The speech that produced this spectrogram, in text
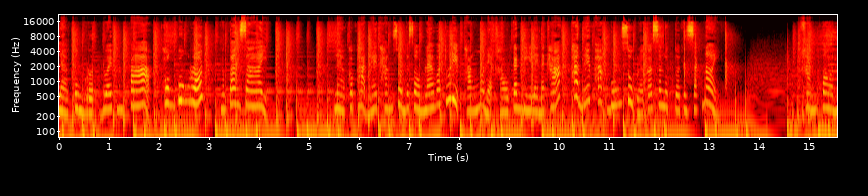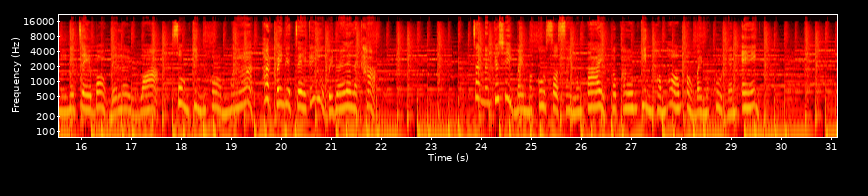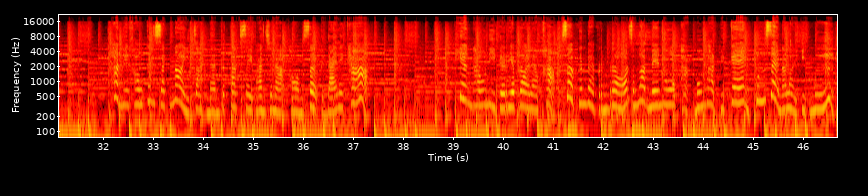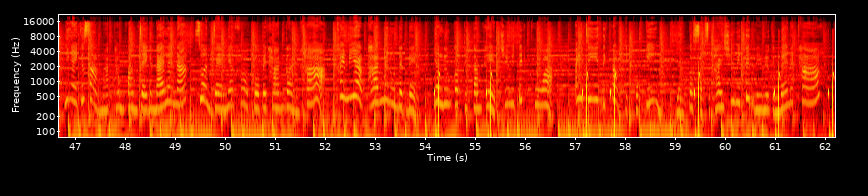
แล้วปรุงรสด้วยน้ำปลาผงปรุงรส น้ำตาลทราย แล้วก็ผัดให้ทั้งส่วนผสมและวัตถุดิบทั้งหมดเนี่ยเข้ากันดีเลยนะคะ ผัดให้ผักบุ้งสุกแล้วก็สลดตัวกันสักหน่อย ขั้นตอนนี้เนี่ยเจบอกได้เลยว่า ส่งกลิ่นหอมมาก ผัดไปเนี่ยเจก็อยู่ไปด้วยเลยแหละค่ะ จากนั้นก็ฉีกใบมะกรูดสดใส่ลงไป เพื่อเพิ่มกลิ่นหอมๆของใบมะกรูดนั่นเองผัดให้เข้ากันสักหน่อย จากนั้นก็ตักใส่ภาชนะพร้อมเสิร์ฟกันได้เลยค่ะ เพียงเท่านี้ก็เรียบร้อยแล้วค่ะ เสิร์ฟกันแบบร้อนๆสำหรับเมนูผักบุ้งผัดพริกแกงมื้อแสนอร่อยอีกมื้อ ยังไงก็สามารถทำตามเจกันได้เลยนะ ส่วนเจเนี่ยขอ ตัวไปทานก่อนค่ะ ใครไม่อยากพลาดเมนูเด็ดๆ อย่าลืมกดติดตามเพจชีวิตติดครัวไอจีติ๊กต็อกติดคุกกิ้ง แล้วกด subscribe ชีวิตติดรีวิวกันด้วยนะคะ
